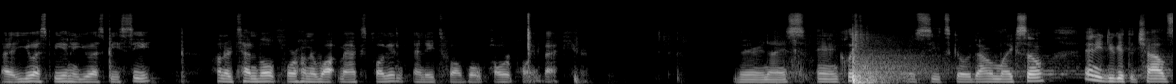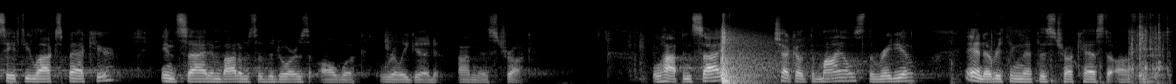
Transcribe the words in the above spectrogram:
a USB and a USB-C, 110 volt, 400 watt max plug-in, and a 12 volt power point back here. Very nice and clean. Those seats go down like so. And you do get the child safety locks back here. Inside and bottoms of the doors all look really good on this truck. We'll hop inside, check out the miles, the radio, and everything that this truck has to offer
